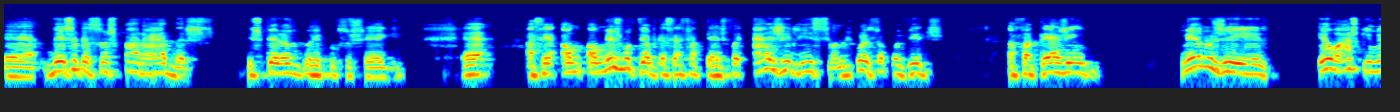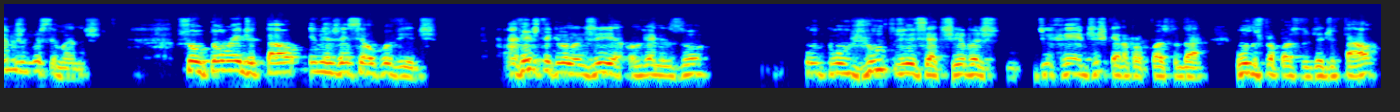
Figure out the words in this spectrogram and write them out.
é, deixa pessoas paradas esperando que o recurso chegue. É, assim, ao, ao, mesmo tempo que a FAPERJ foi agilíssima, que começou a Covid, a FAPERJ, em menos de, eu acho que em menos de duas semanas, soltou um edital emergencial Covid. A Rede de Tecnologia organizou um conjunto de iniciativas de redes, que era a propósito da um dos propósitos do edital,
